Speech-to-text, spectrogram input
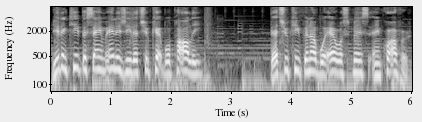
you didn't keep the same energy that you kept with Polly, that you keeping up with Errol Spence and Crawford.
